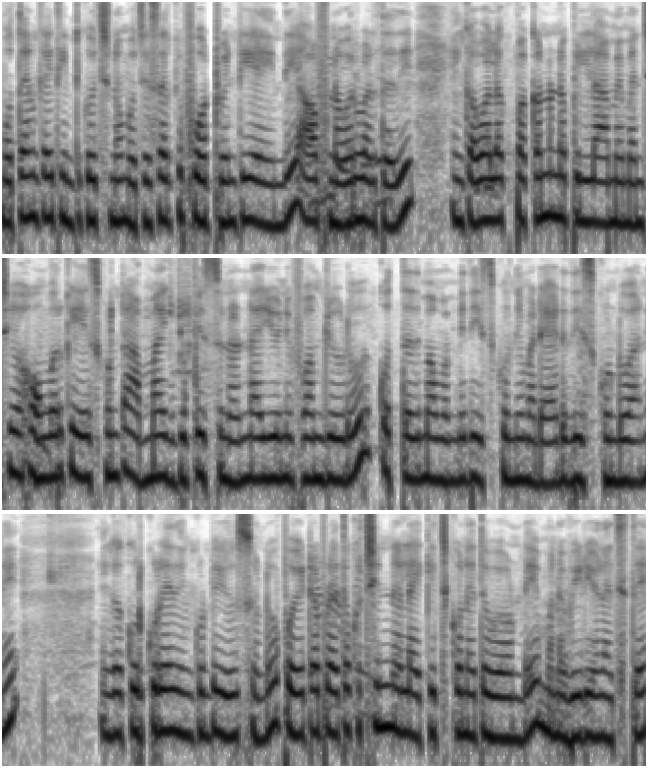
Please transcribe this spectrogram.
మొత్తానికి అయితే ఇంటికి వచ్చినాం. వచ్చేసరికి ఫోర్ ట్వంటీ అయింది. హాఫ్ అన్ అవర్ పడుతుంది. ఇంకా వాళ్ళకి పక్కన ఉన్న పిల్ల ఆమె మంచిగా హోంవర్క్ వేసుకుంటే ఆ అమ్మాయికి చూపిస్తున్నాడు. నా యూనిఫామ్ చూడు కొత్తది మా మమ్మీ తీసుకుంది మా డాడీ తీసుకుండు అని ఇంకా కుర్కురే తినుకుంటూ చూస్తుండు. పోయేటప్పుడు అయితే ఒక చిన్న లైక్ ఇచ్చుకొని అయితే ఉండే మన వీడియో నచ్చితే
